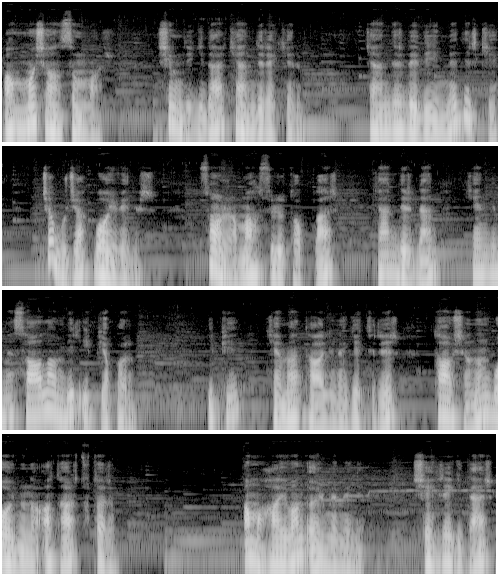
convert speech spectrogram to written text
Amma şansım var. Şimdi gider kendir ekerim. Kendir dediğin nedir ki? Çabucak boy verir. Sonra mahsulü toplar, kendirden kendime sağlam bir ip yaparım. İpi kement haline getirir, tavşanın boynuna atar tutarım. Ama hayvan ölmemeli. Şehre gider,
